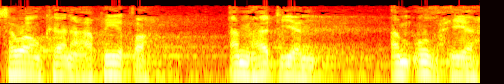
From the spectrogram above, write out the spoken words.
سواء كان عقيقة أم هديا أم أضحية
